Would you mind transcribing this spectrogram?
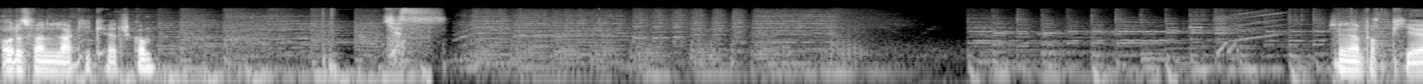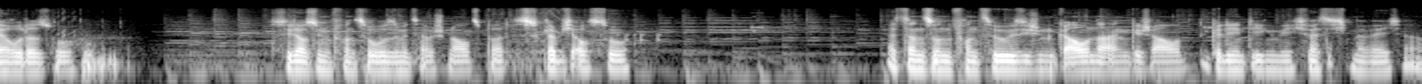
Oh, das war ein Lucky Catch, komm. Ich nenne einfach Pierre oder so. Sieht aus wie ein Franzose mit seinem Schnauzbart. Das ist, glaube ich, auch so. Er ist dann so einen französischen Gauner angeschaut, gelehnt irgendwie. Ich weiß nicht mehr welcher.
